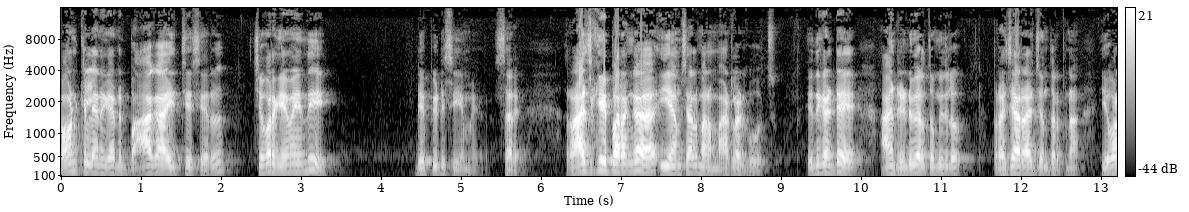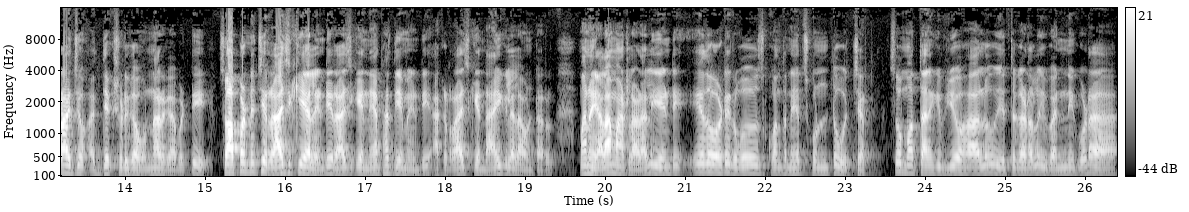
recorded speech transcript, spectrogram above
పవన్ కళ్యాణ్ గారిని బాగా ఇచ్చేశారు. చివరికి ఏమైంది? డిప్యూటీ సీఎం అయ్యారు. సరే రాజకీయ పరంగా ఈ అంశాలు మనం మాట్లాడుకోవచ్చు. ఎందుకంటే ఆయన రెండు వేల తొమ్మిదిలో ప్రజారాజ్యం తరపున యువరాజ్యం అధ్యక్షుడిగా ఉన్నారు కాబట్టి సో అప్పటి నుంచి రాజకీయాలేంటి రాజకీయ నేపథ్యం ఏంటి అక్కడ రాజకీయ నాయకులు ఎలా ఉంటారు మనం ఎలా మాట్లాడాలి ఏంటి ఏదో ఒకటి రోజు కొంత నేర్చుకుంటూ వచ్చారు. సో మొత్తానికి వ్యూహాలు ఎత్తుగడలు ఇవన్నీ కూడా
